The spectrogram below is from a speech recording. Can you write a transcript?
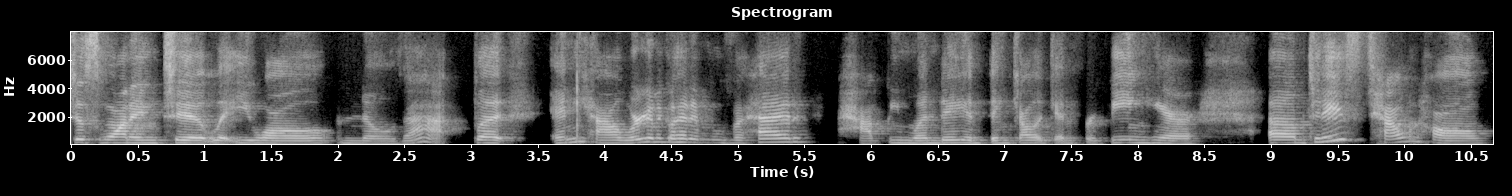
just wanting to let you all know that. But anyhow, we're gonna go ahead and move ahead. Happy Monday and thank y'all again for being here. Um, today's town hall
